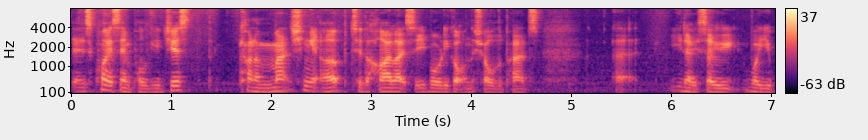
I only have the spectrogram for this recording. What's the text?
is quite simple. You're just kind of matching it up to the highlights that you've already got on the shoulder pads. Uh, you know, so where you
